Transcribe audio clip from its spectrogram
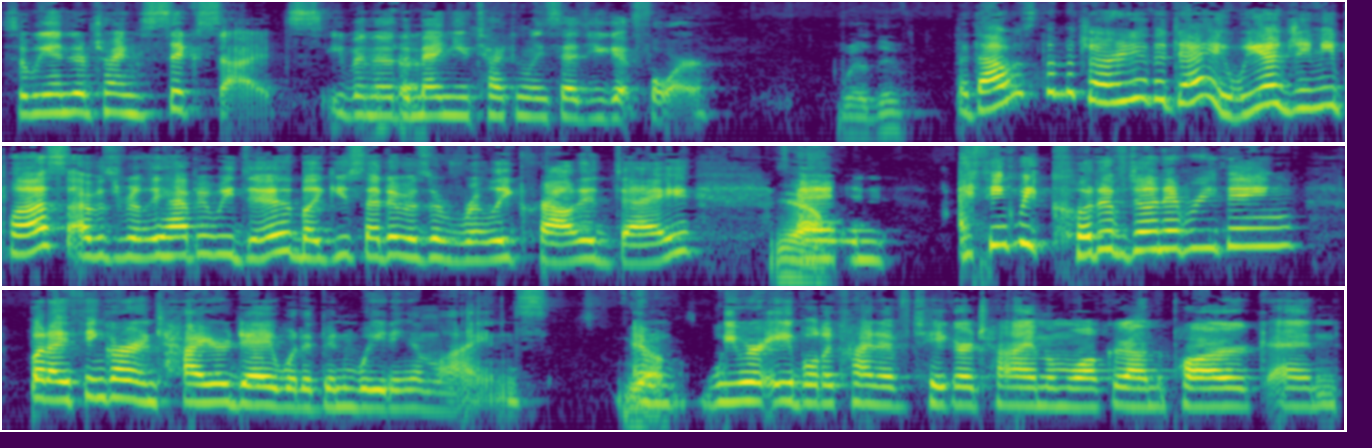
So we ended up trying six sides, even though the menu technically says you get four. Will do. But that was the majority of the day. We had Genie Plus. I was really happy we did. Like you said, it was a really crowded day. Yeah. And I think we could have done everything, but I think our entire day would have been waiting in lines. Yeah. And we were able to kind of take our time and walk around the park and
